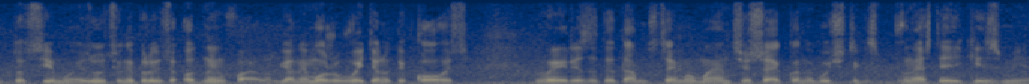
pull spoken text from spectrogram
тобто всі мої зустрічі, вони передаються одним файлом. Я не можу витягнути когось, вирізати там в цей момент чи ще коли-небудь внести якісь зміни.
